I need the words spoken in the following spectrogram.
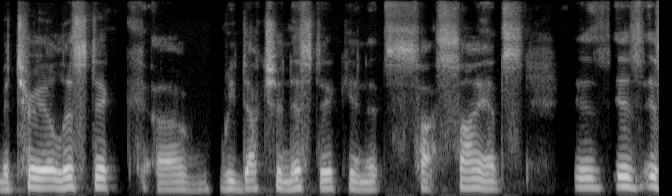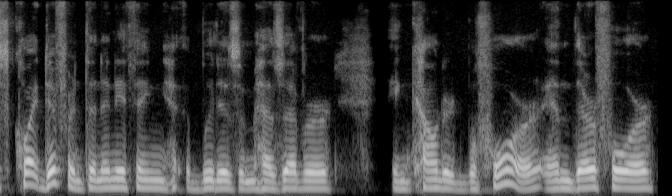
materialistic, uh, reductionistic in its science is, is, is quite different than anything Buddhism has ever encountered before, and therefore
